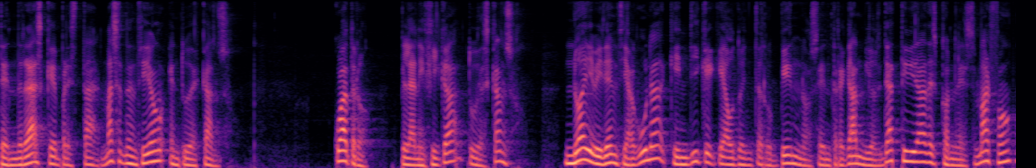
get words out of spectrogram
tendrás que prestar más atención en tu descanso. 4. Planifica tu descanso. No hay evidencia alguna que indique que autointerrumpirnos entre cambios de actividades con el smartphone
